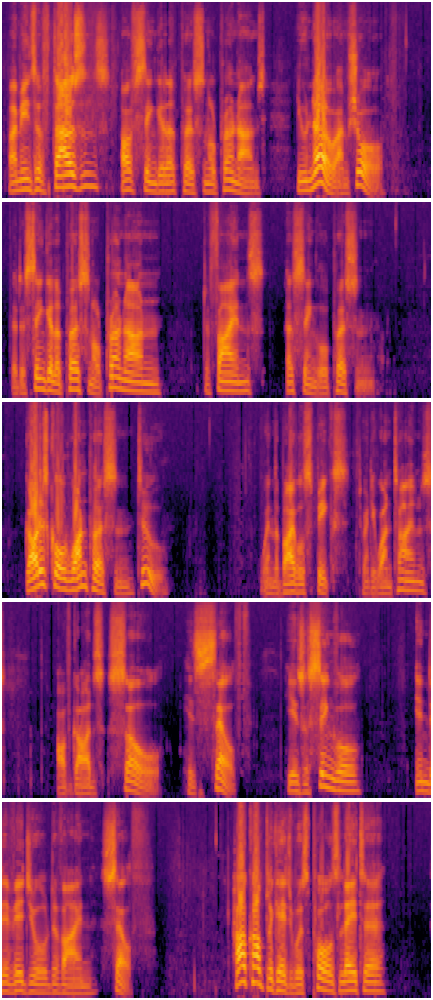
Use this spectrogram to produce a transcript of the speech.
by means of thousands of singular personal pronouns. You know, I'm sure, that a singular personal pronoun defines a single person. God is called one person too. When the Bible speaks 21 times of God's soul, his self. He is a single, individual divine self. How complicated was Paul's later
